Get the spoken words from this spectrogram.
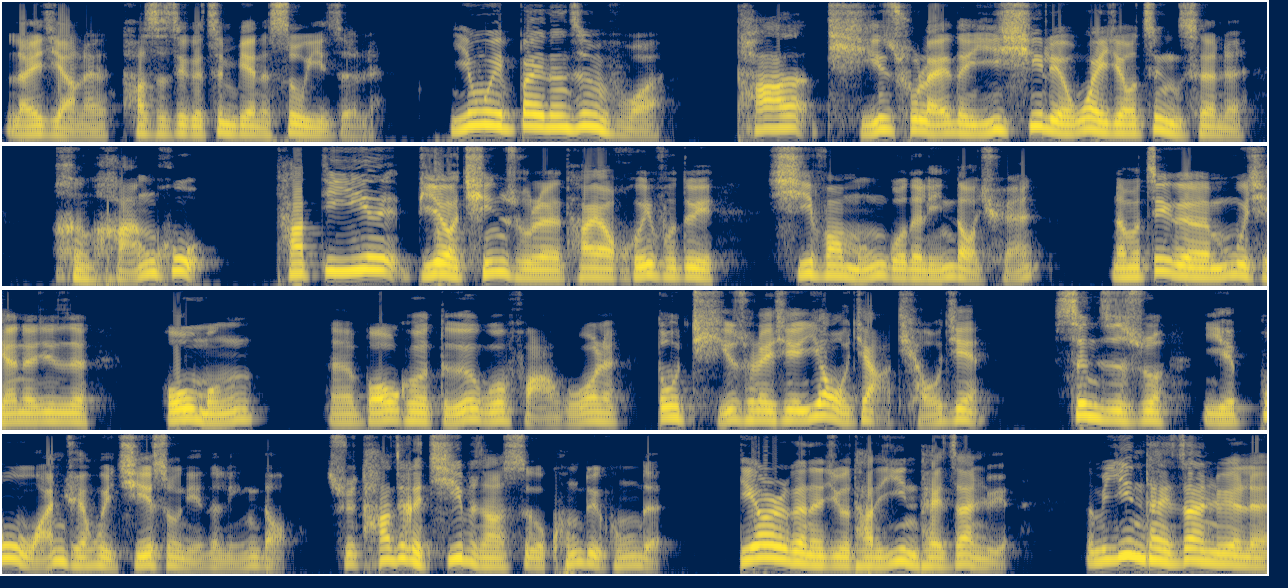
来讲呢？他是这个政变的受益者呢？因为拜登政府啊，他提出来的一系列外交政策呢，很含糊。他第一比较清楚呢，他要恢复对西方盟国的领导权。那么这个目前呢，就是欧盟，呃，包括德国、法国呢，都提出来一些要价条件，甚至说也不完全会接受你的领导，所以他这个基本上是个空对空的。第二个呢，就是他的印太战略。那么印太战略呢，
